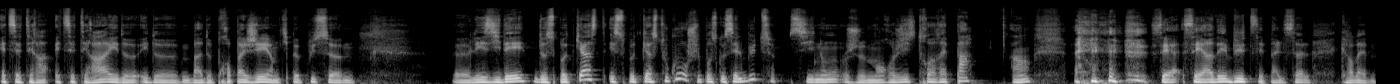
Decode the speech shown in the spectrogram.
etc., etc., et de, et de, bah, de propager un petit peu plus. Euh, euh, les idées de ce podcast et ce podcast tout court. Je suppose que c'est le but. Sinon, je m'enregistrerai pas. Hein c'est un des buts, c'est pas le seul quand même.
